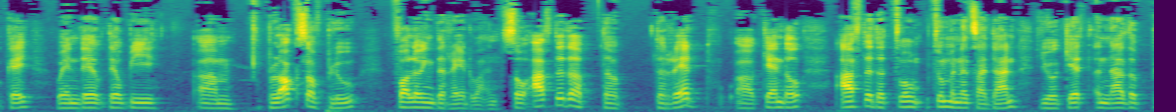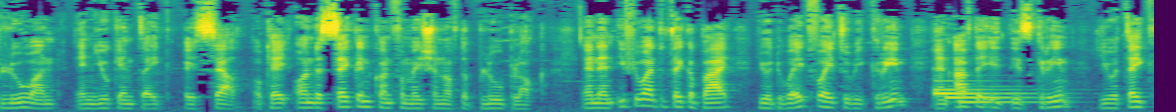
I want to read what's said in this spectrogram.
okay? When there, there'll be um, blocks of blue following the red one. So after the the, the red uh, candle after the two, two minutes are done you'll get another blue one and you can take a sell okay? On the second confirmation of the blue block and then if you want to take a buy you would wait for it to be green. And after it is green you would take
